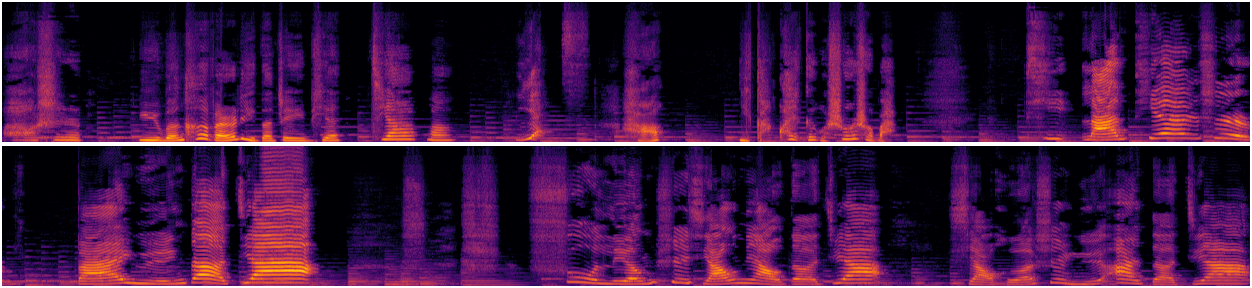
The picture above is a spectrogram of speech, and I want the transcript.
哦，是语文课本里的这一篇家吗？Yes。好，你赶快给我说说吧。天蓝天是白云的家，树林是小鸟的家，小河是鱼儿的家，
